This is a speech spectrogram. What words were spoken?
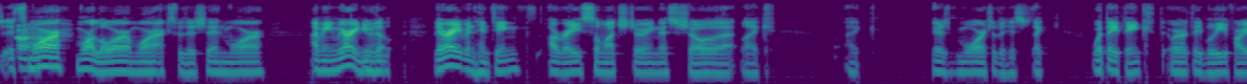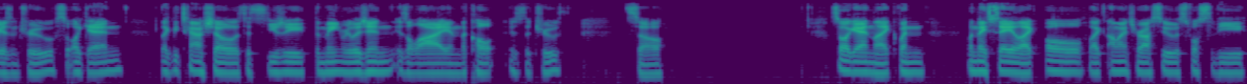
it's uh, more more lore, more exposition, more. I mean, we already knew that they're even hinting already so much during this show that like, like, there's more to the history, like what they think or what they believe probably isn't true. So again, like these kind of shows, it's usually the main religion is a lie and the cult is the truth. So, so again, like when when they say like, oh, like Amaterasu is supposed to be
